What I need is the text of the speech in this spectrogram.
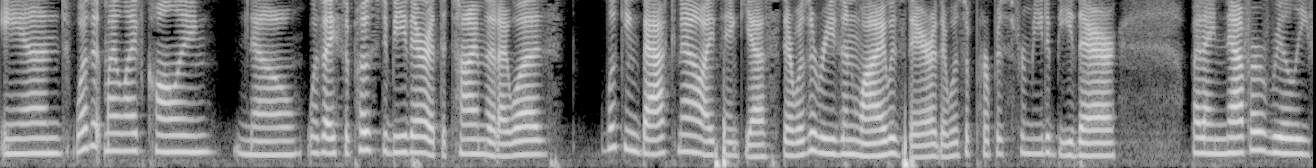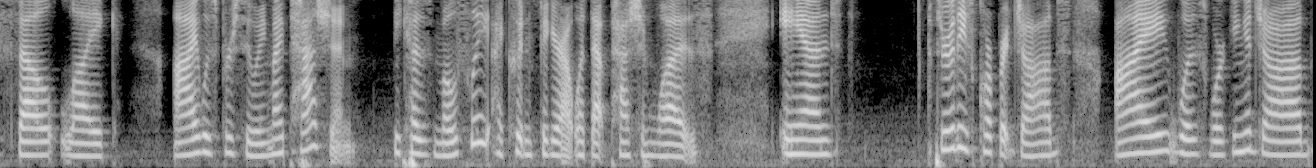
And was it my life calling? No. Was I supposed to be there at the time that I was? Looking back now, I think yes, there was a reason why I was there. There was a purpose for me to be there but I never really felt like I was pursuing my passion because mostly I couldn't figure out what that passion was. And through these corporate jobs, I was working a job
